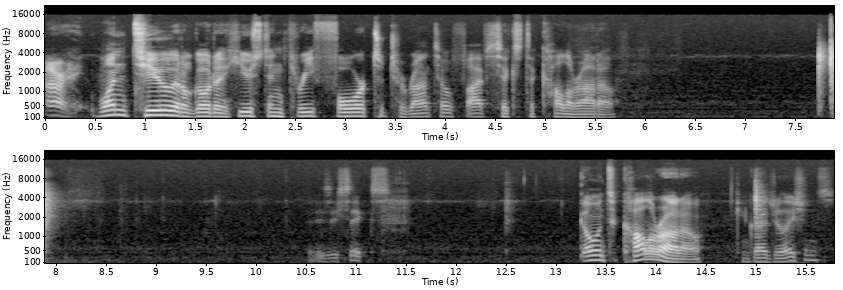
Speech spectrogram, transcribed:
All right. 1 2, it'll go to Houston. 3 4 to Toronto. 5 6 to Colorado. It is a 6. Going to Colorado. Congratulations.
